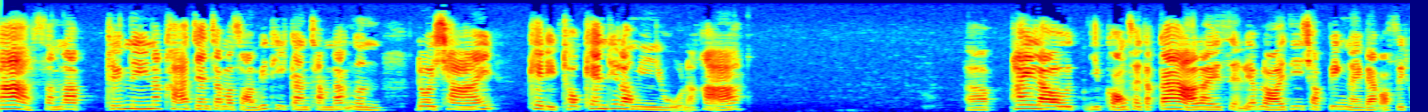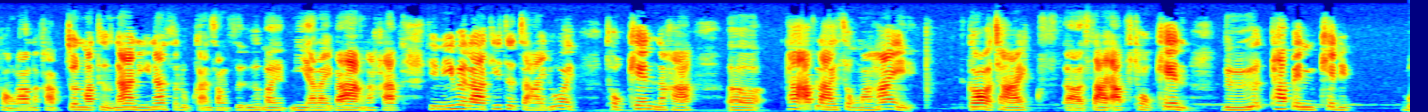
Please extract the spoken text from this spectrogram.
ค่ะสำหรับคลิปนี้นะคะ เจนจะมาสอนวิธีการชำระเงิน โดยใช้เครดิตโทเค็นที่เรามีอยู่นะคะอ่าให้เราหยิบของใส่ตะกร้าอะไรเสร็จเรียบร้อยที่ช้อปปิ้งในแบ็กออฟฟิศของเรานะคะจนมาถึงหน้านี้หน้าสรุปการสั่งซื้อมามีอะไรบ้างนะคะ ทีนี้เวลาที่จะจ่ายด้วยโทเค็นนะคะเอ่อถ้าอัพไลน์ส่งมาให้ก็ใช้ sign up token หรือถ้าเป็นเครดิต โบ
